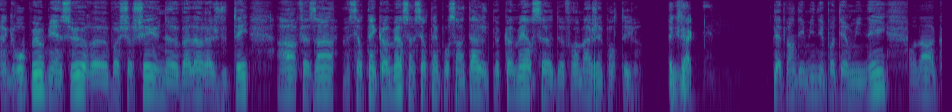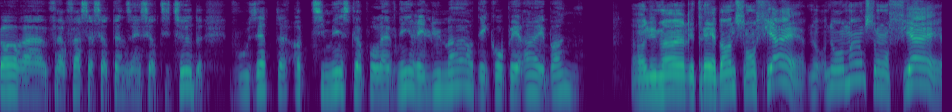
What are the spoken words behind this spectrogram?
AgroPure, bien sûr, euh, va chercher une valeur ajoutée en faisant un certain commerce, un certain pourcentage de commerce de fromage importé. Là. Exact. La pandémie n'est pas terminée. On a encore à faire face à certaines incertitudes. Vous êtes optimiste pour l'avenir et l'humeur des coopérants est bonne? Ah, L'humeur est très bonne. Sont fiers. Nos, membres sont fiers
